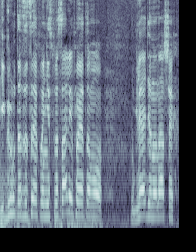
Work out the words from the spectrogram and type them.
И грунтозацепа не спасали, поэтому, глядя на наших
